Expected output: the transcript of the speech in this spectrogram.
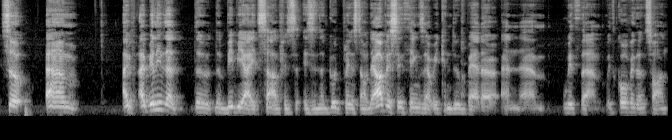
So um, I, I believe that the, the BBI itself is is in a good place now. There are obviously things that we can do better, and um, with um, with COVID and so on,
